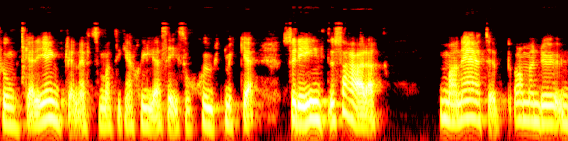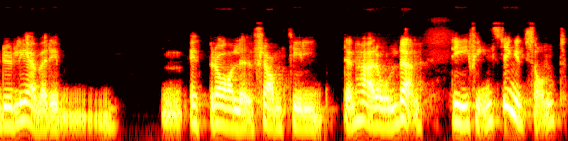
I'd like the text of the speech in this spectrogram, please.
funkar egentligen eftersom att det kan skilja sig så sjukt mycket. Så det är inte så här att man är typ, ja men du, du lever i ett bra liv fram till den här åldern. Det finns ju inget sånt.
